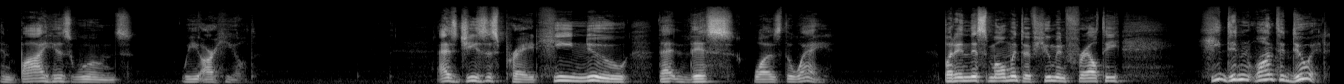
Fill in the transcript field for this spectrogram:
and by his wounds we are healed. As Jesus prayed, he knew that this was the way. But in this moment of human frailty, he didn't want to do it.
